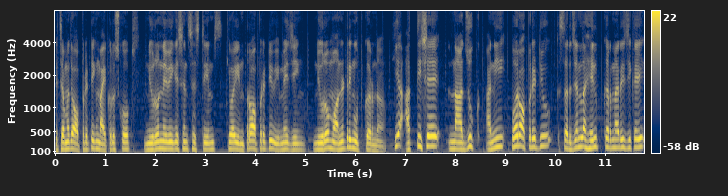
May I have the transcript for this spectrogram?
त्याच्यामध्ये operating microscopes neuro navigation systems किंवा intra operative imaging neuro monitoring उपकरणं ही अतिशय नाजूक आणि पर ऑपरेटिव्ह सर्जनला हेल्प करणारी जी काही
